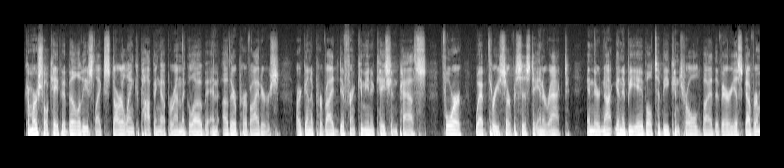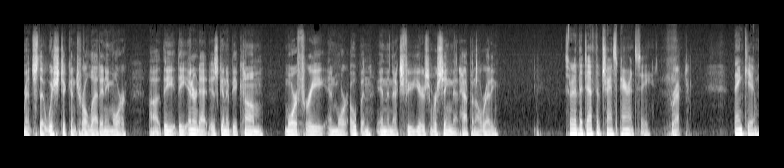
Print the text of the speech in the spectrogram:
commercial capabilities like Starlink popping up around the globe and other providers are going to provide different communication paths for Web3 services to interact. And they're not going to be able to be controlled by the various governments that wish to control that anymore. Uh, the, the internet is going to become more free and more open in the next few years. And we're seeing that happen already. Sort of the death of transparency. Correct. Thank you.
